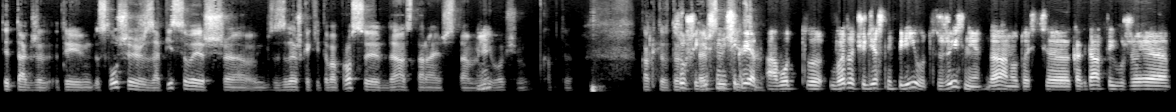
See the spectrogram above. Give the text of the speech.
ты также ты слушаешь, записываешь, э, задаешь какие-то вопросы, да, стараешься там, mm-hmm. и, в общем, как-то как-то Слушай, если не секрет, а вот э, в этот чудесный период жизни, да, ну, то есть, когда ты уже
